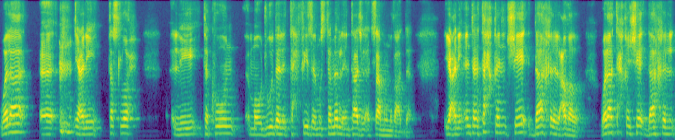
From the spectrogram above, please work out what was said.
ولا آه، يعني تصلح لتكون موجودة للتحفيز المستمر لإنتاج الأجسام المضادة. يعني أنت تحقن شيء داخل العضل ولا تحقن شيء داخل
